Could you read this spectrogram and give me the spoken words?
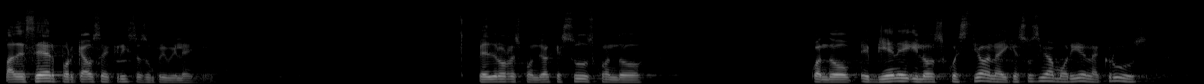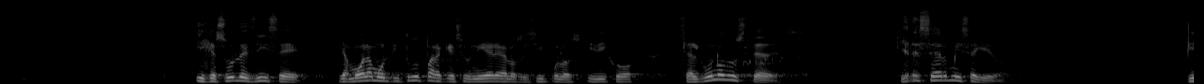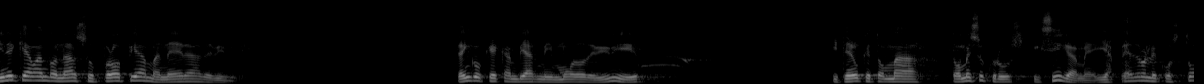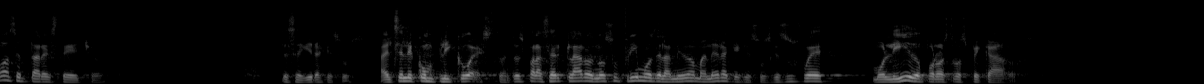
Padecer por causa de Cristo es un privilegio. Pedro respondió a Jesús cuando, cuando viene y los cuestiona y Jesús iba a morir en la cruz. Y Jesús les dice, llamó a la multitud para que se uniera a los discípulos y dijo, si alguno de ustedes quiere ser mi seguidor, tiene que abandonar su propia manera de vivir. Tengo que cambiar mi modo de vivir y tengo que tomar, tome su cruz y sígame. Y a Pedro le costó aceptar este hecho de seguir a Jesús. A él se le complicó esto. Entonces, para ser claros, no sufrimos de la misma manera que Jesús. Jesús fue molido por nuestros pecados.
